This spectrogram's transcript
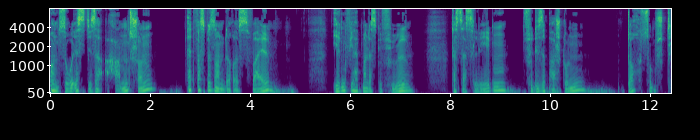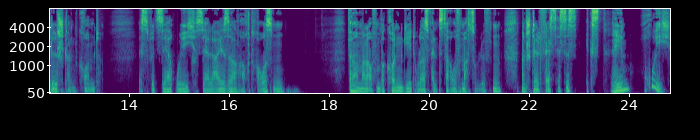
Und so ist dieser Abend schon etwas Besonderes, weil irgendwie hat man das Gefühl, dass das Leben für diese paar Stunden doch zum Stillstand kommt. Es wird sehr ruhig, sehr leise, auch draußen wenn man mal auf den Balkon geht oder das Fenster aufmacht zum Lüften, man stellt fest, es ist extrem ruhig.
